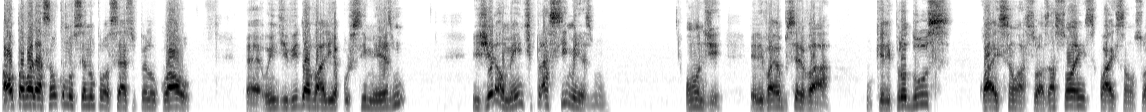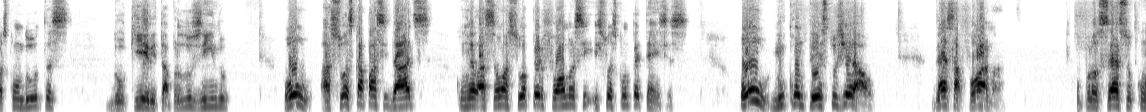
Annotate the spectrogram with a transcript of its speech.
a autoavaliação como sendo um processo pelo qual é, o indivíduo avalia por si mesmo e geralmente para si mesmo, onde ele vai observar o que ele produz, quais são as suas ações, quais são suas condutas, do que ele está produzindo, ou as suas capacidades com relação à sua performance e suas competências, ou no contexto geral. Dessa forma, o processo com,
